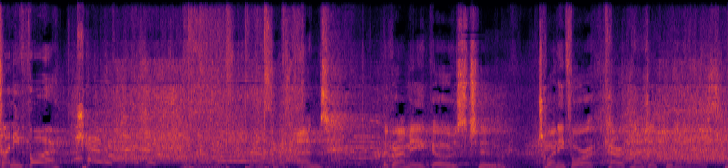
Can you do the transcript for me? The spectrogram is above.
24 Karat Magic. And the Grammy goes to 24 Karat Magic Bruno Mars.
